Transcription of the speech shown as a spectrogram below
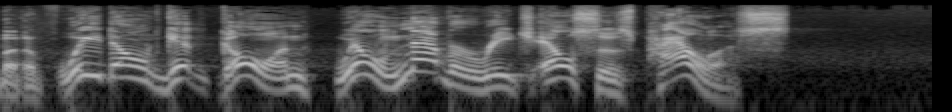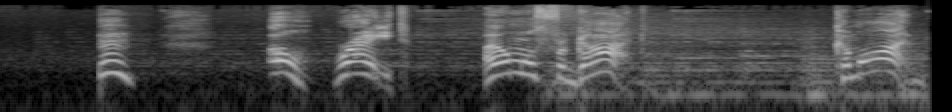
But if we don't get going, we'll never reach Elsa's palace. Hmm. Oh, right. I almost forgot. Come on.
